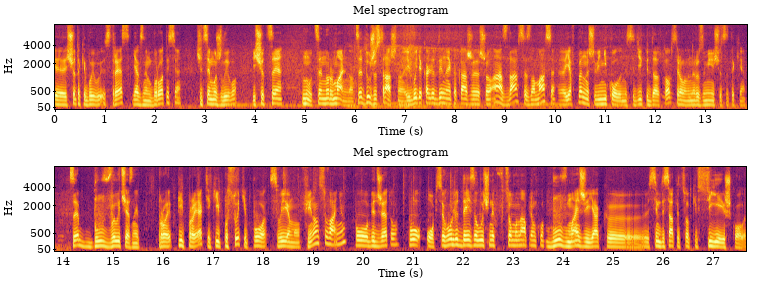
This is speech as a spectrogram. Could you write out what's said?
е, що таке бойовий стрес, як з ним боротися, чи це можливо, і що це. Ну, це нормально, це дуже страшно. І будь-яка людина, яка каже, що а здався, зламався. е, Я впевнений, що він ніколи не сидів під обстрілом, не розуміє, що це таке. Це був величезний підпроєкт, який по суті по своєму фінансуванню, по бюджету, по обсягу людей, залучених в цьому напрямку, був майже як е, 70% всієї школи.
